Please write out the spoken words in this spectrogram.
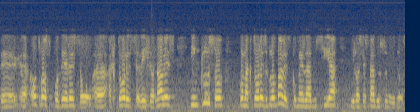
de otros poderes o actores regionales, incluso con actores globales como la Rusia y los Estados Unidos.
